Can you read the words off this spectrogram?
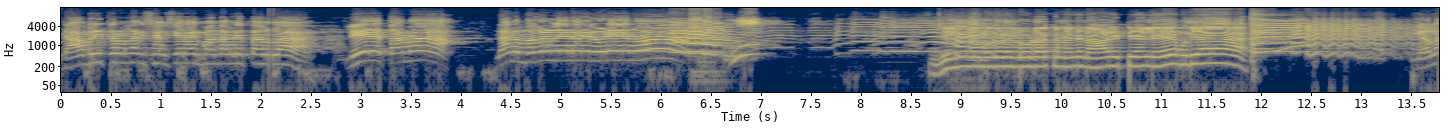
ಡಾಂಬರೀಕರಣದಾಗ ಶಂಕ್ಷನ್ ಆಗಿ ಬಂದಂಗ ನಿಂತಾನಲ್ಲ. ಲೇ ತಮ್ಮ ನನ್ನ ಮಗಳನ್ನ ಏನಾರ ನೋಡಿದೇನು? ನಿನ್ನ ಮಗಳ ನೋಡಾಕ ನನ್ನ ನಾಳೆ ಇಟ್ಟೇನ್ಲೇ ಮುದಿಯ? ಎಲ್ಲ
